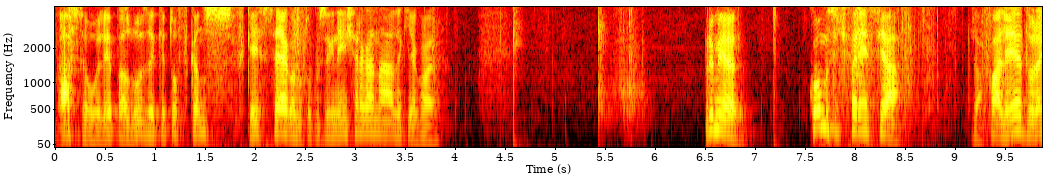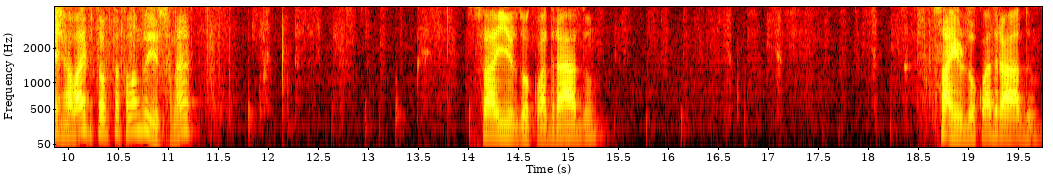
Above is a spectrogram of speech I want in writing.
Nossa, eu olhei para a luz aqui, tô ficando, fiquei cego, não estou conseguindo nem enxergar nada aqui agora. Primeiro, como se diferenciar? Já falei durante a live, estou falando isso, né? Sair do quadrado, sair do quadrado,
